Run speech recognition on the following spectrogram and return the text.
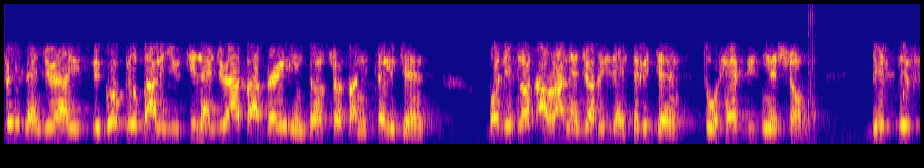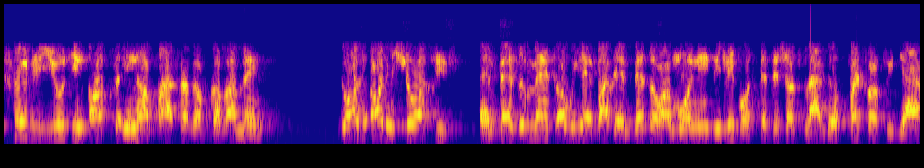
failed Nigerian youth. If you go globally, you see Nigerians are very industrious and intelligent, but they've not allowed Nigeria to use their intelligence to help this nation. They they failed the youth in all in all aspects of government. All, all they show us is embezzlement. All we hear about the embezzle of money, they live on statistics like they oppress us with their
